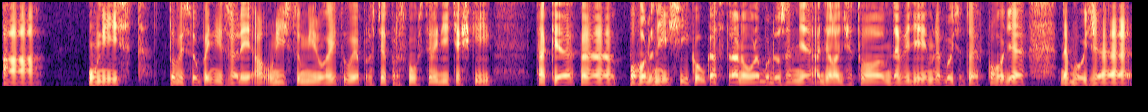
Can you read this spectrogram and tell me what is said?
a uníst to vystoupení z řady a uníst tu míru hejtu je prostě pro spousty lidí těžký tak je eh, pohodlnější koukat stranou nebo do země a dělat, že to nevidím, nebo že to je v pohodě, nebo že eh,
